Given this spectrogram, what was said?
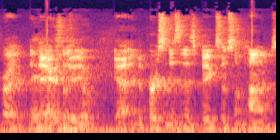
Right, and Yeah, they actually, you know- yeah, and the person isn't as big, so sometimes,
